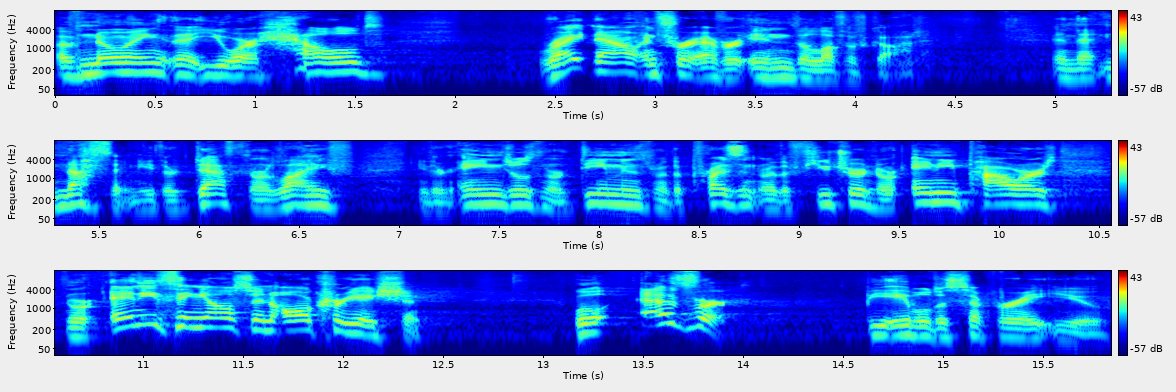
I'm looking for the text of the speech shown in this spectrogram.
of knowing that you are held right now and forever in the love of God and that nothing, neither death nor life, neither angels nor demons, nor the present nor the future, nor any powers, nor anything else in all creation will ever be able to separate you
